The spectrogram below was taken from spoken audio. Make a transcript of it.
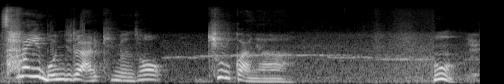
사랑이 뭔지를 가리키면서 키울 거 아니야. 응. 예.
